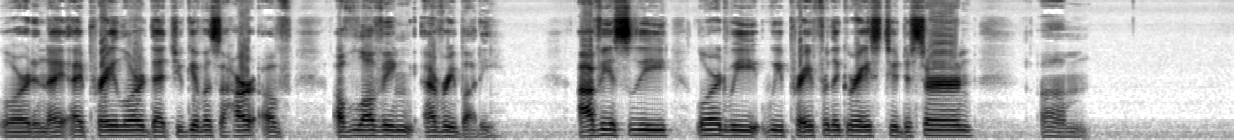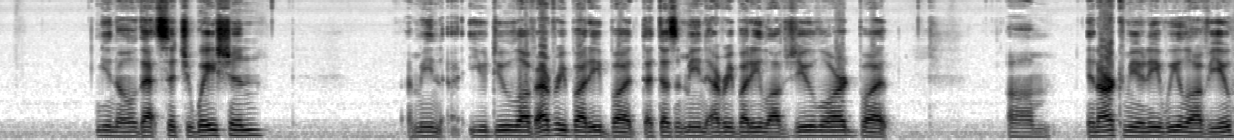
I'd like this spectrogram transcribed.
Lord. And I, I pray, Lord, that you give us a heart of, of loving everybody obviously, Lord, we, we pray for the grace to discern, um, you know, that situation. I mean, you do love everybody, but that doesn't mean everybody loves you, Lord. But um, in our community, we love you.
